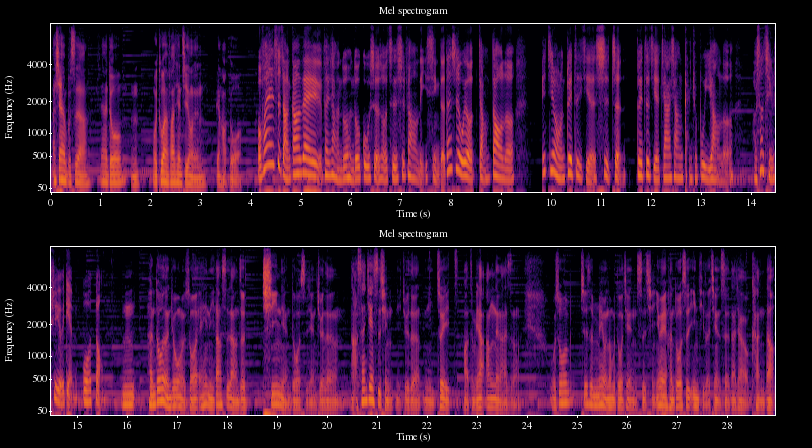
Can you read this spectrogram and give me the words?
啊，现在不是啊，现在都嗯，我突然发现基隆人变好多。我发现市长刚刚在分享很多很多故事的时候，其实是非常理性的。但是我有讲到了，哎，基隆人对自己的市政、对自己的家乡感觉不一样了，好像情绪有一点波动。嗯，很多人就问我说，哎，你当市长这？七年多时间，觉得哪三件事情你觉得你最好怎么样 honor 还是什么？我说其实没有那么多件事情，因为很多是硬体的建设，大家有看到，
